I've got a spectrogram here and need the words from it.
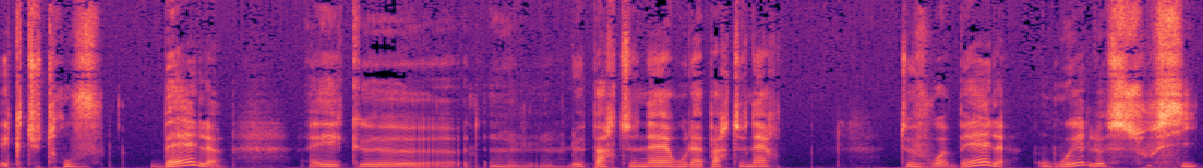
et que tu trouves belle, et que le partenaire ou la partenaire te voit belle, où est le souci?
